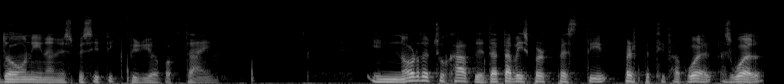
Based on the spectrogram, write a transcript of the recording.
done in a specific period of time. In order to have the database perspective, perspective as well, as well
